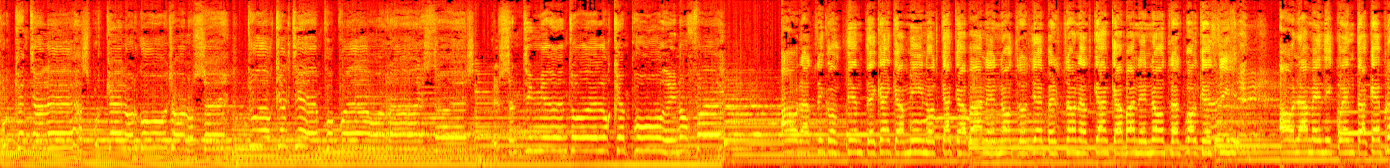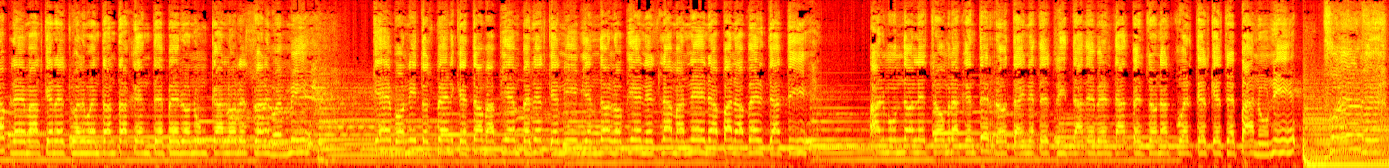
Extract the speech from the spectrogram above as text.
¿Por qué te alejas? ¿Por qué el orgullo? No sé. Dudo que el tiempo pueda borrar esta vez el sentimiento de lo que pude y no fue. Ahora estoy consciente que hay caminos que acaban en otros y hay personas que acaban en otras porque sí. Ahora me di cuenta que hay problemas que resuelvo en tanta gente, pero nunca lo resuelvo en mí. Qué bonito es ver que estaba bien, pero es que ni viéndolo bien es la manera para verte a ti. Al mundo le sobra gente rota y necesita de verdad personas fuertes que sepan unir. Vuelve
